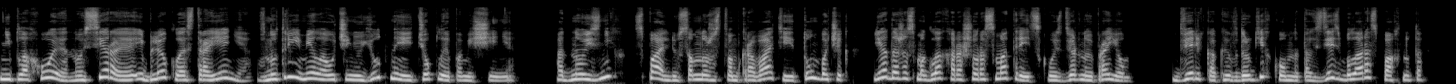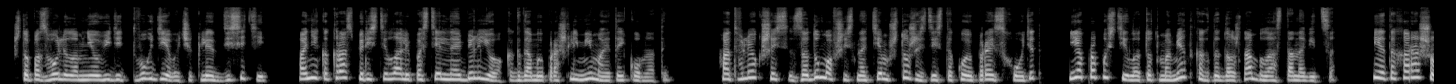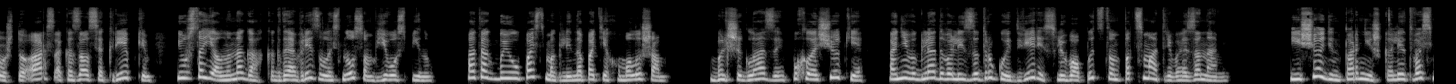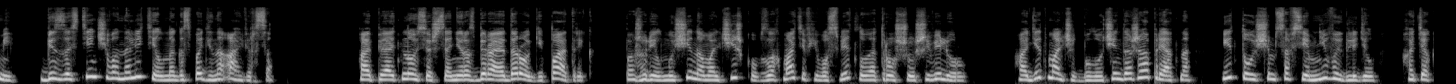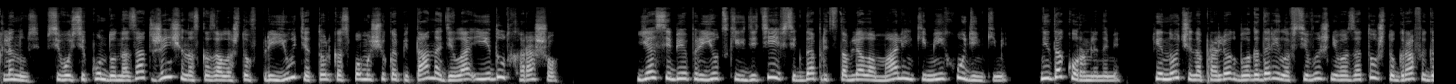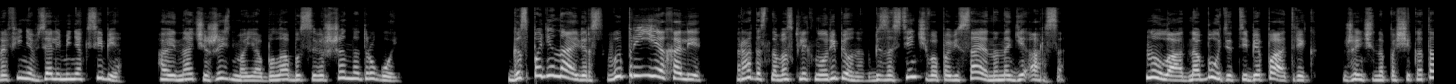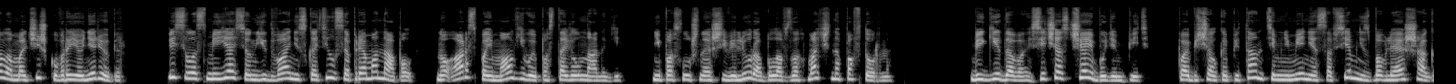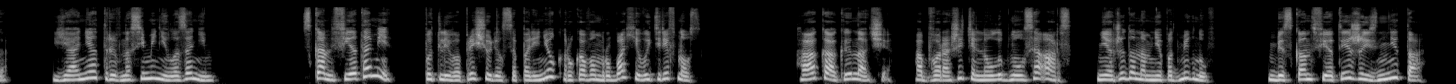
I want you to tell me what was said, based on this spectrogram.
Неплохое, но серое и блеклое строение внутри имело очень уютные и теплые помещения. Одно из них, спальню со множеством кроватей и тумбочек, я даже смогла хорошо рассмотреть сквозь дверной проем. Дверь, как и в других комнатах, здесь была распахнута, что позволило мне увидеть двух девочек лет десяти. Они как раз перестилали постельное белье, когда мы прошли мимо этой комнаты. Отвлекшись, задумавшись над тем, что же здесь такое происходит, я пропустила тот момент, когда должна была остановиться. И это хорошо, что Арс оказался крепким и устоял на ногах, когда я врезалась носом в его спину. А так бы и упасть могли на потеху малышам. Большеглазые, пухлощекие, они выглядывали из-за другой двери с любопытством подсматривая за нами. Еще один парнишка лет восьми беззастенчиво налетел на господина Айверса. «Опять носишься, не разбирая дороги, Патрик!» – пожурил мужчина мальчишку, взлохматив его светлую отросшую шевелюру. Одет мальчик был очень даже опрятно и тощим совсем не выглядел, хотя, клянусь, всего секунду назад женщина сказала, что в приюте только с помощью капитана дела и идут хорошо. Я себе приютских детей всегда представляла маленькими и худенькими, недокормленными, и ночи напролет благодарила Всевышнего за то, что граф и графиня взяли меня к себе, а иначе жизнь моя была бы совершенно другой. «Господин Айверс, вы приехали!» – радостно воскликнул ребенок, безостенчиво повисая на ноге Арса. «Ну ладно, будет тебе, Патрик!» Женщина пощекотала мальчишку в районе ребер. Весело смеясь, он едва не скатился прямо на пол, но Арс поймал его и поставил на ноги. Непослушная шевелюра была взлохмачена повторно. «Беги давай, сейчас чай будем пить», – пообещал капитан, тем не менее совсем не сбавляя шага. Я неотрывно семенила за ним. «С конфетами?» – пытливо прищурился паренек, рукавом рубахи вытерев нос. «А как иначе?» – обворожительно улыбнулся Арс, неожиданно мне подмигнув. «Без конфет и жизнь не та».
